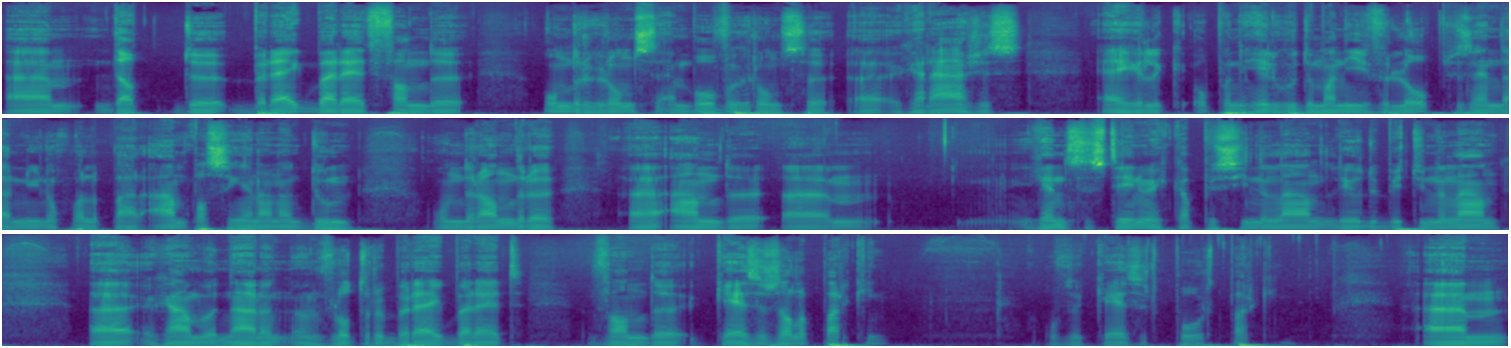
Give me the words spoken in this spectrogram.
Um, dat de bereikbaarheid van de ondergrondse en bovengrondse uh, garages eigenlijk op een heel goede manier verloopt. We zijn daar nu nog wel een paar aanpassingen aan het doen. Onder andere aan de um, Gentse Steenweg, Capucinelaan, Leo de Betunelaan gaan we naar een, een vlottere bereikbaarheid van de Keizerzalenparking of de Keizerpoortparking. Um,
